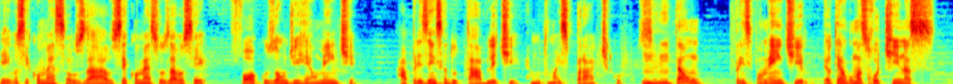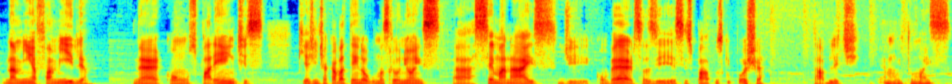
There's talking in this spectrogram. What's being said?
E aí você começa a usar, você começa a usar, você focos onde realmente a presença do tablet é muito mais prático. Uhum. Então, principalmente, eu tenho algumas rotinas na minha família, né, com os parentes, que a gente acaba tendo algumas reuniões ah, semanais de conversas e esses papos que, poxa, tablet é muito mais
